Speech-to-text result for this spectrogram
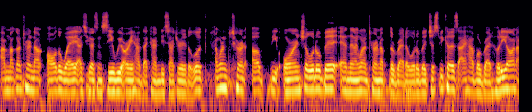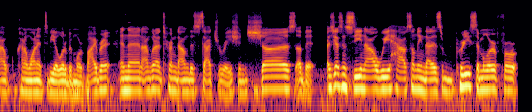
i'm not gonna turn it down all the way. As you guys can see we already have that kind of desaturated look. I'm gonna turn up up the orange a little bit and then I'm going to turn up the red a little bit just because I have a red hoodie on. I kind of want it to be a little bit more vibrant. And then I'm going to turn down this saturation just a bit as you guys can see now we have something that is pretty similar for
